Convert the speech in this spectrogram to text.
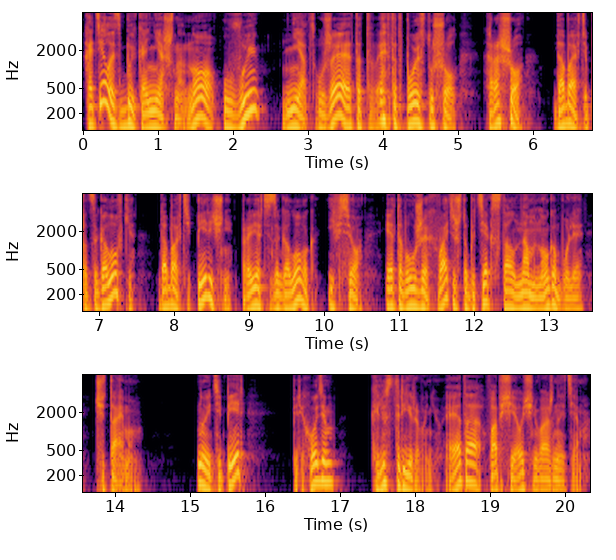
Хотелось бы, конечно, но увы, нет, уже этот, этот поезд ушел. Хорошо, добавьте подзаголовки, добавьте перечни, проверьте заголовок, и все. Этого уже хватит, чтобы текст стал намного более читаемым. Ну и теперь переходим к иллюстрированию. Это вообще очень важная тема.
